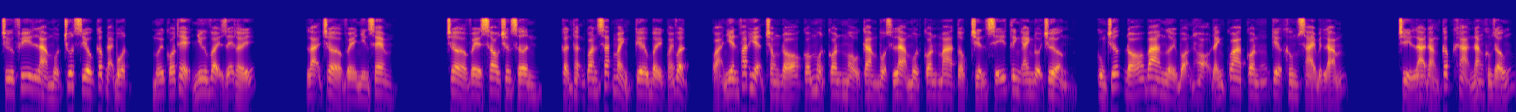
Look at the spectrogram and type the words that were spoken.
Trừ phi là một chút siêu cấp đại bột, mới có thể như vậy dễ thấy. Lại trở về nhìn xem. Trở về sau trương sơn, cẩn thận quan sát mảnh kia bảy quái vật, quả nhiên phát hiện trong đó có một con màu cam bột là một con ma tộc chiến sĩ tinh anh đội trưởng, cùng trước đó ba người bọn họ đánh qua con kia không sai biệt lắm. Chỉ là đẳng cấp khả năng không giống,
